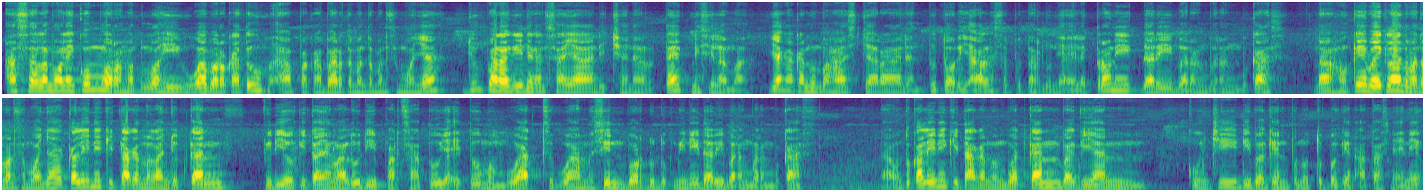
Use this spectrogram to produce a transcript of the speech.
Assalamualaikum warahmatullahi wabarakatuh. Apa kabar teman-teman semuanya? Jumpa lagi dengan saya di channel Teknisi Lama Yang akan membahas cara dan tutorial seputar dunia elektronik dari barang-barang bekas. Nah oke okay, baiklah teman-teman semuanya. Kali ini kita akan melanjutkan video kita yang lalu di part 1 Yaitu membuat sebuah mesin board duduk mini dari barang-barang bekas. Nah untuk kali ini kita akan membuatkan bagian kunci di bagian penutup bagian atasnya ini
